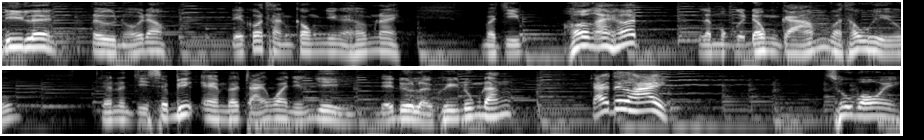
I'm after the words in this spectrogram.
đi lên từ nỗi đau Để có thành công như ngày hôm nay. Và chị hơn ai hết Là một người đồng cảm và thấu hiểu. Cho nên chị sẽ biết em đã trải qua những gì Để đưa lời khuyên đúng đắn. Cái thứ hai, Su Boy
